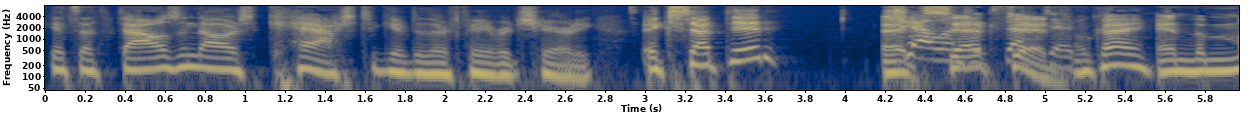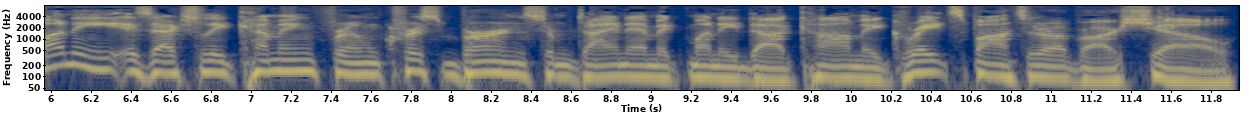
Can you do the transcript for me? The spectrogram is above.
gets a thousand dollars cash to give to their favorite charity. Accepted? Challenge accepted. Okay. And the money is actually coming from Chris Burns from dynamicmoney.com, a great sponsor of our show,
